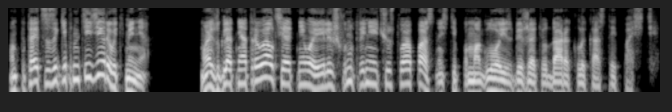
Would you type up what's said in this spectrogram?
он пытается загипнотизировать меня. Мой взгляд не отрывался от него, и лишь внутреннее чувство опасности помогло избежать удара клыкастой пасти.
